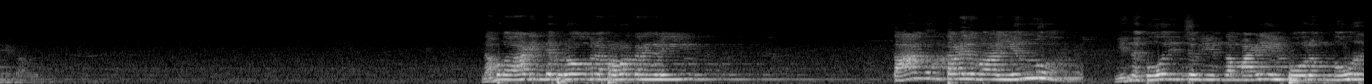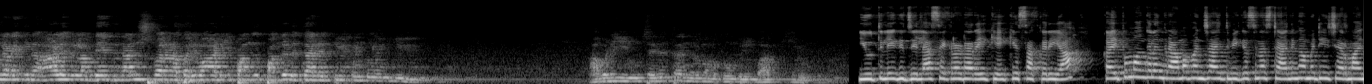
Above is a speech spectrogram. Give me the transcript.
നേതാവ്. നമ്മുടെ നാടിന്റെ പുരോഗമന പ്രവർത്തനങ്ങളിൽ താങ്ങും തണലുമായി എന്നും ഇന്ന് കോരിച്ചൊരിയുന്ന മഴയിൽ പോലും നൂറുകണക്കിന് ആളുകൾ അദ്ദേഹത്തിന്റെ അനുസ്മരണ പരിപാടി പങ്ക് പങ്കെടുക്കാൻ എത്തിയിട്ടുണ്ടെങ്കിൽ അവിടെയും ചരിത്രങ്ങൾ നമുക്ക് മുമ്പിൽ ബാക്കിയുണ്ട്. യൂത്ത് ലീഗ് ജില്ലാ secretary K K Zakariya Kaipamangalam ഗ്രാമപഞ്ചായത്ത് വികസന standing committee chairman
